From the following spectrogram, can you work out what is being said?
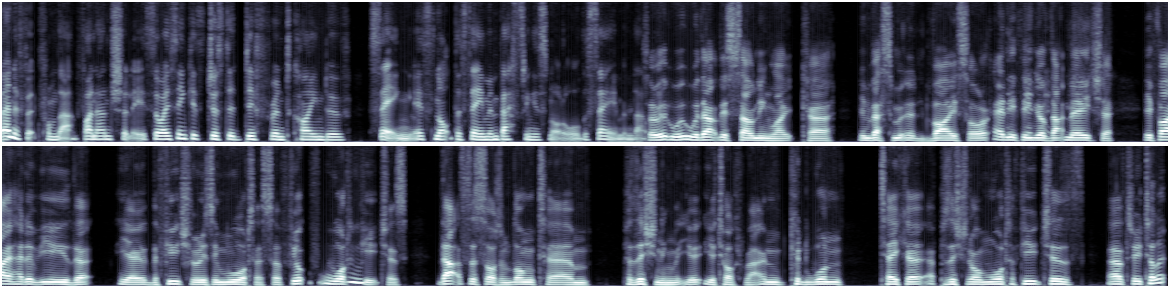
benefit from that financially. So I think it's just a different kind of thing. It's not the same. Investing is not all the same. And that So without this sounding like uh, investment advice or anything of that nature, if I had a view that you know the future is in water, so fu- water Mm. futures, that's the sort of long term positioning that you're, you're talking about. And could one take a, a position on water futures uh, through Tillit?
